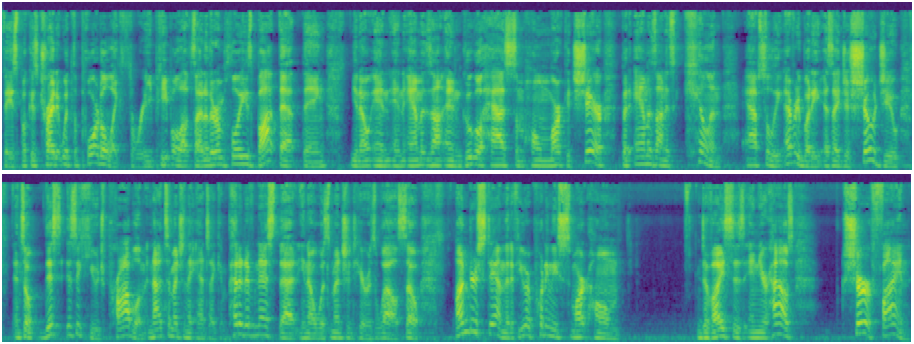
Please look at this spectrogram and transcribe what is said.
Facebook has tried it with the portal. Like three people outside of their employees bought that thing, you know, and, and Amazon and Google has some home market share, but Amazon is killing absolutely everybody, as I just showed you. And so this is a huge problem, not to mention the anti competitiveness that, you know, was mentioned here as well. So understand that if you are putting these smart home devices in your house, sure, fine,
